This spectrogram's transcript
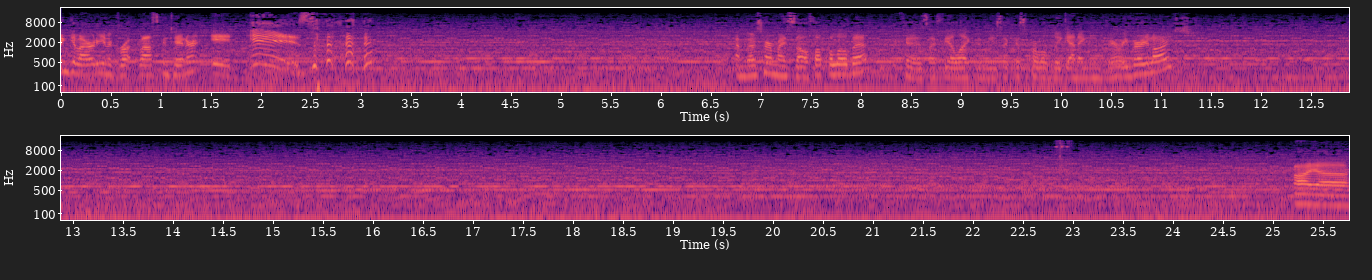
Singularity in a glass container? It is! I'm gonna turn myself up a little bit because I feel like the music is probably getting very, very loud. I uh,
